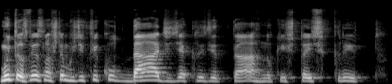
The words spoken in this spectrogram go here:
Muitas vezes nós temos dificuldade de acreditar no que está escrito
